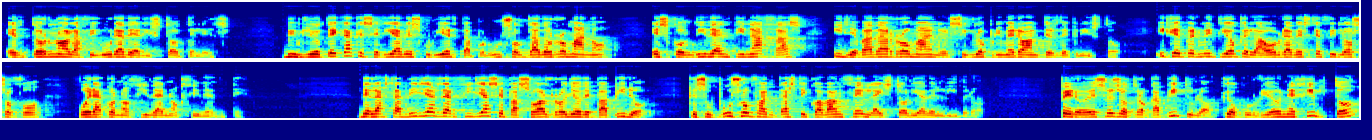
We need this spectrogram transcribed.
en torno a la figura de Aristóteles. Biblioteca que sería descubierta por un soldado romano escondida en tinajas y llevada a Roma en el siglo I a.C., y que permitió que la obra de este filósofo fuera conocida en Occidente. De las tablillas de arcilla se pasó al rollo de papiro, que supuso un fantástico avance en la historia del libro. Pero eso es otro capítulo que ocurrió en Egipto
